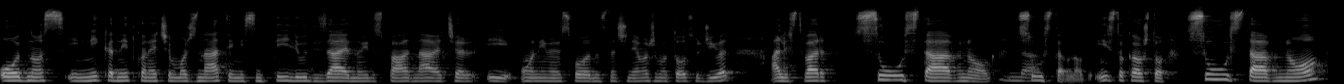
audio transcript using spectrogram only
odnos i nikad nitko neće moći znati. Mislim, ti ljudi zajedno idu spavati na večer i oni imaju svoj odnos, znači ne možemo to osuđivati, ali stvar sustavnog, Da. sustavnog. Isto kao što sustavno,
